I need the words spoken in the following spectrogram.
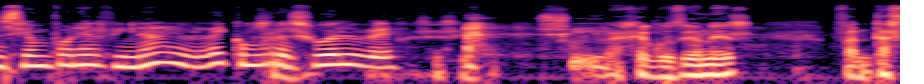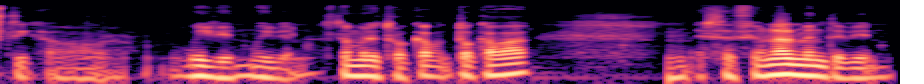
Tensión pone al final, ¿verdad? Y cómo resuelve. Sí, sí. Sí. La ejecución es fantástica. Muy bien, muy bien. Este hombre tocaba, tocaba excepcionalmente bien.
